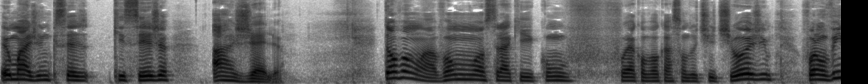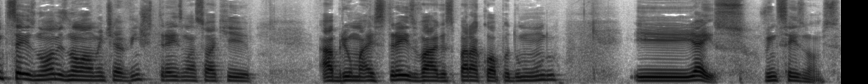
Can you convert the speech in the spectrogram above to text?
Eu imagino que seja, que seja a Argélia. Então vamos lá, vamos mostrar aqui como foi a convocação do Tite hoje. Foram 26 nomes, normalmente é 23, mas só que abriu mais três vagas para a Copa do Mundo. E é isso, 26 nomes.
